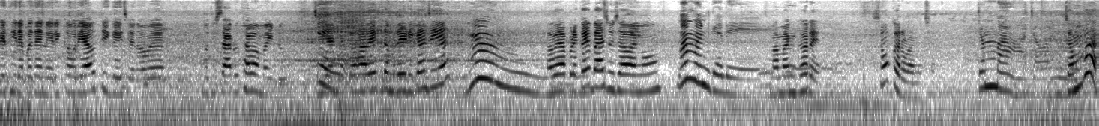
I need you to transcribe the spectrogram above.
ધીરે ધીરે બધાને રિકવરી આવતી ગઈ છે ને હવે બધું સારું થવા માંડ્યું. તો હવે એકદમ રેડી કાં જઈએ હવે આપણે કઈ બાજુ જવાનું? મામાન ઘરે. મામાને ઘરે. શું કરવાનું છે? જમવા જવાનું. જમવા?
